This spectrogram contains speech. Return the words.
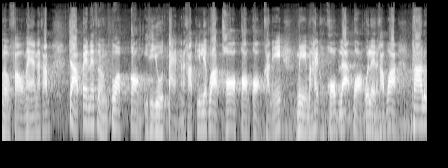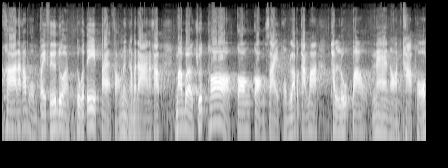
Performance นนะครับจะเป็นในส่วนของตัวกล่อง ECU แต่งนะครับที่เรียกว่าท่อกรองกล่องคันนี้มีมาให้ครบและบอกไว้เลยนะครับว่าถ้าลูกค้านะครับผมไปซื้อตัว Ducati 821 ธรรมดานะครับมาเบิกชุดท่อกรองกล่องใส่ผมรับประกันว่าทะลุเป้าแน่นอนครับผม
